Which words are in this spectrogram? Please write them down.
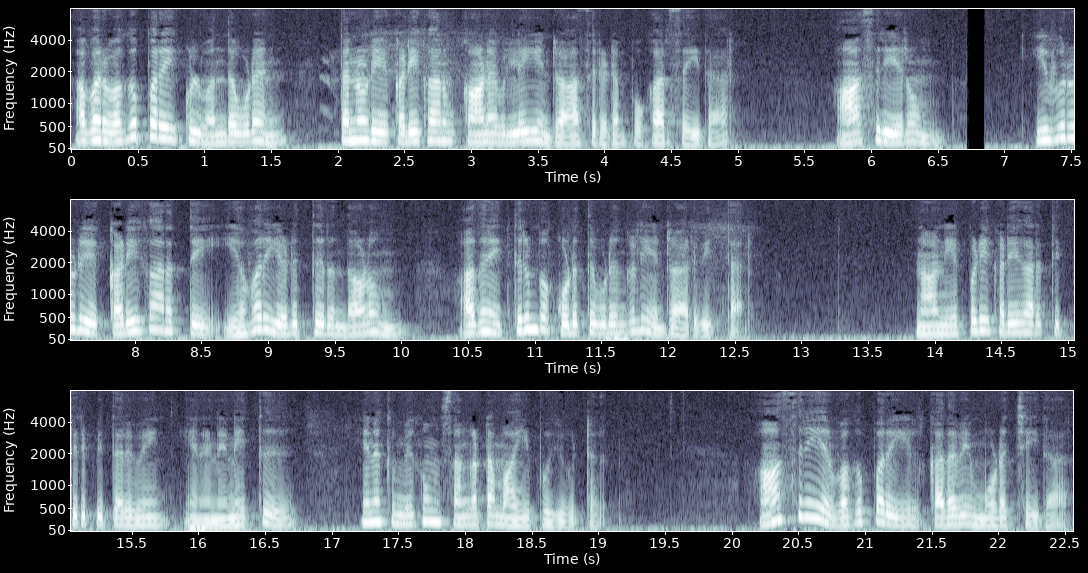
அவர் வகுப்பறைக்குள் வந்தவுடன் தன்னுடைய கடிகாரம் காணவில்லை என்று ஆசிரியரிடம் புகார் செய்தார். ஆசிரியரும் இவருடைய கடிகாரத்தை எவர் எடுத்திருந்தாலும் அதனை திரும்ப கொடுத்து விடுங்கள் என்று அறிவித்தார். நான் எப்படி கடிகாரத்தை திருப்பி தருவேன் என நினைத்து எனக்கு மிகவும் சங்கட்டமாகி போய்விட்டது. ஆசிரியர் வகுப்பறையில் கதவை மூடச் செய்தார்.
